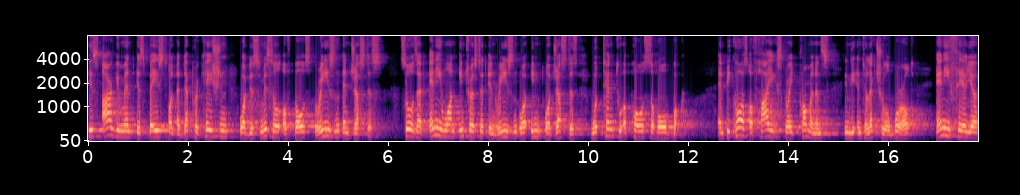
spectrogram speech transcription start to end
his argument is based on a deprecation or dismissal of both reason and justice, so that anyone interested in reason or, in, or justice would tend to oppose the whole book. And because of Hayek's great prominence in the intellectual world, any failure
